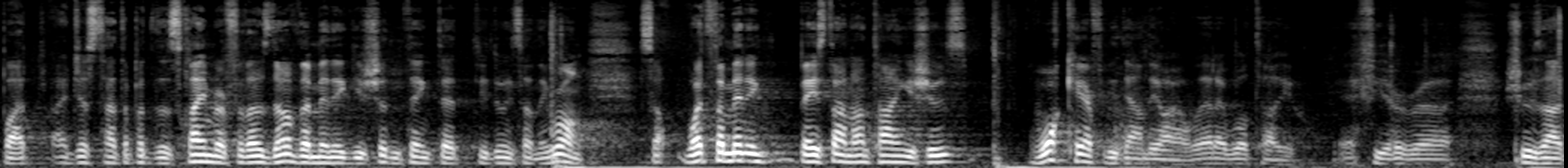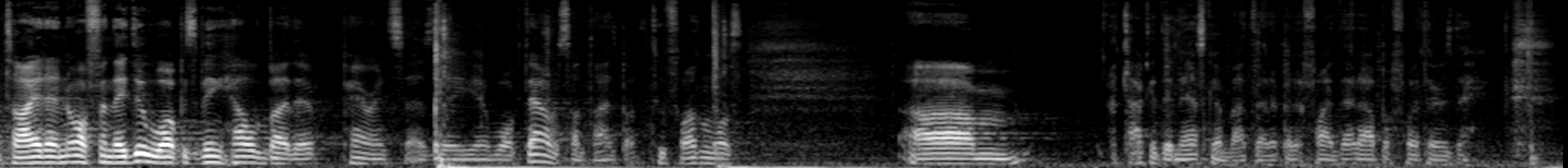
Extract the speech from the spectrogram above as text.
But I just have to put the disclaimer for those who don't have the minig, you shouldn't think that you're doing something wrong. So, what's the minig based on untying your shoes? Walk carefully down the aisle. That I will tell you. If your uh, shoes aren't tied, and often they do walk, it's being held by their parents as they uh, walk down, sometimes by the two father-in-laws. Um, Ataka didn't ask him about that. I better find that out before Thursday.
